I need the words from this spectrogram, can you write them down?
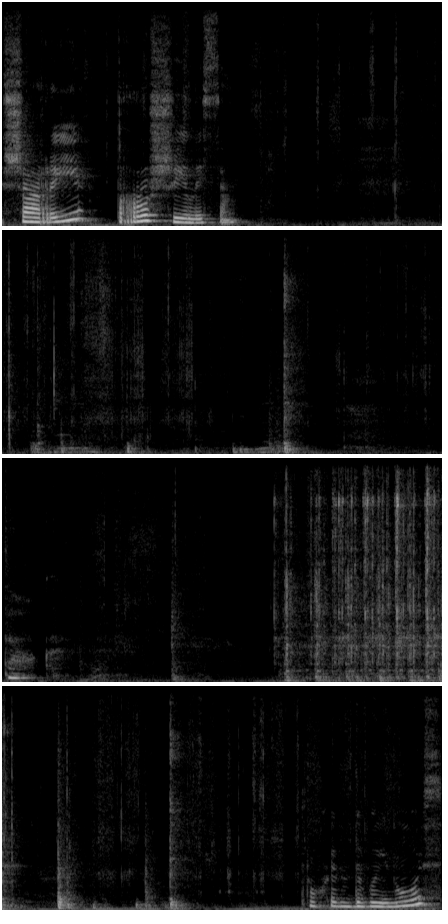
шари прошилися. Трохи здвинулось.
